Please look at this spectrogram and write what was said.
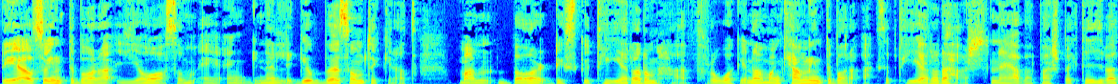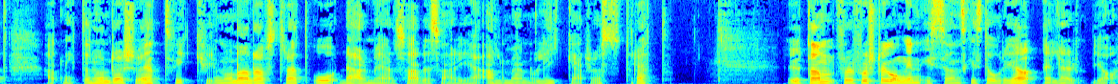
Det är alltså inte bara jag som är en gnällig gubbe som tycker att man bör diskutera de här frågorna. Man kan inte bara acceptera det här snäva perspektivet att 1921 fick kvinnorna rösträtt och därmed så hade Sverige allmän och lika rösträtt. Utan för första gången i svensk historia, eller ja,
